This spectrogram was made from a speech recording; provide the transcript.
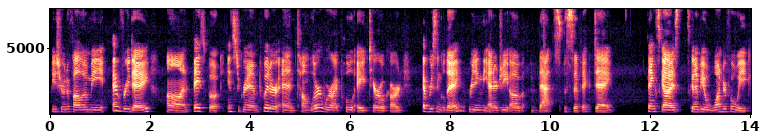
Be sure to follow me every day on Facebook, Instagram, Twitter, and Tumblr, where I pull a tarot card every single day, reading the energy of that specific day. Thanks, guys. It's going to be a wonderful week.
